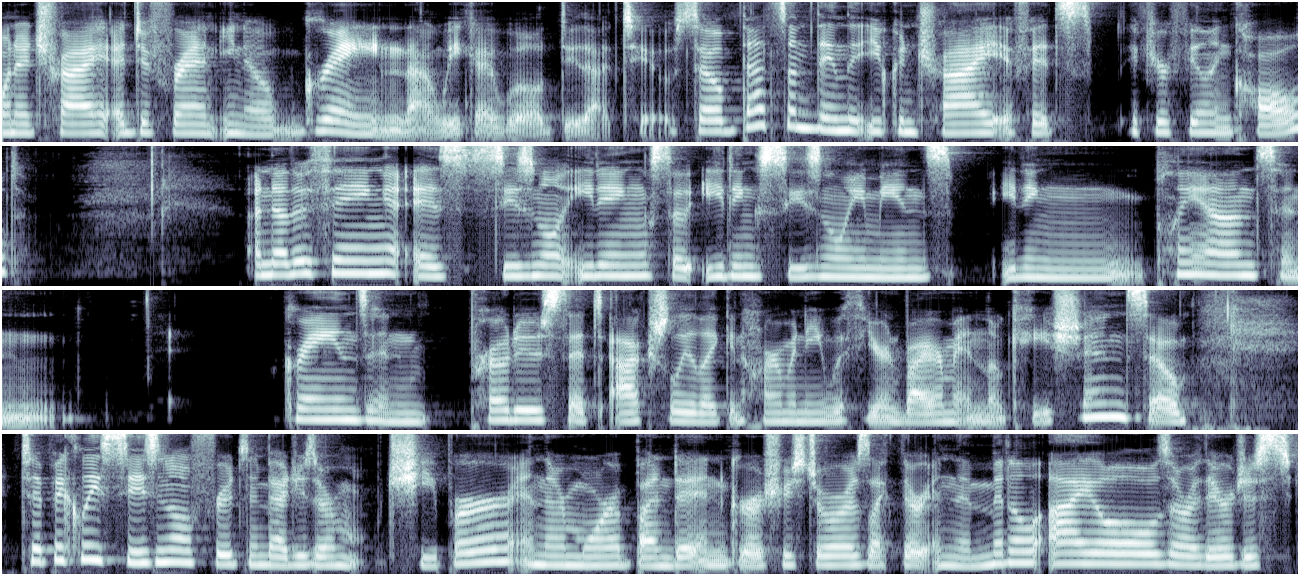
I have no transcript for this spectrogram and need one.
want to try a different, you know, grain that week, I will do that too. So that's something that you can try if it's if you're feeling called. Another thing is seasonal eating. So eating seasonally means eating plants and grains and produce that's actually like in harmony with your environment and location. So typically seasonal fruits and veggies are cheaper and they're more abundant in grocery stores like they're in the middle aisles or they're just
